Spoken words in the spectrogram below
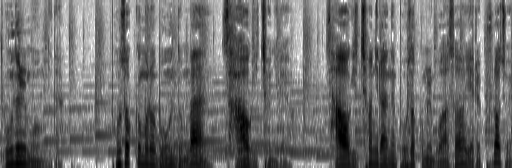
돈을 모읍니다. 보석금으로 모은 돈만 4억 2천이래요. 4억 2천이라는 보석금을 모아서 얘를 풀어줘요.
